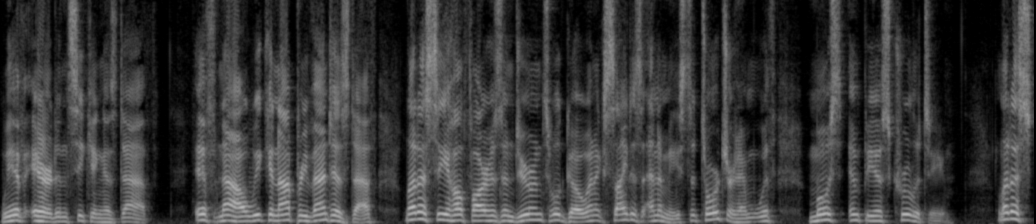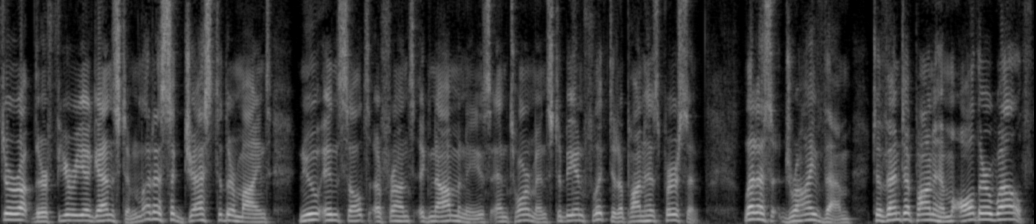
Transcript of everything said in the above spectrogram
We have erred in seeking his death. If now we cannot prevent his death, let us see how far his endurance will go and excite his enemies to torture him with most impious cruelty. Let us stir up their fury against him. Let us suggest to their minds new insults, affronts, ignominies, and torments to be inflicted upon his person. Let us drive them to vent upon him all their wealth,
